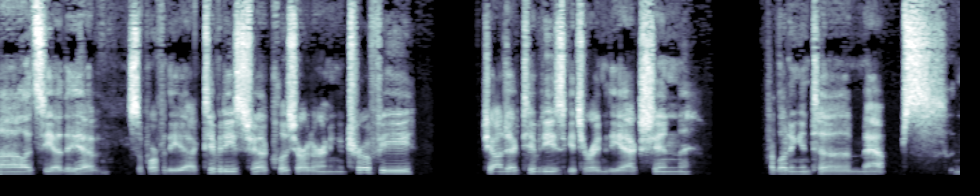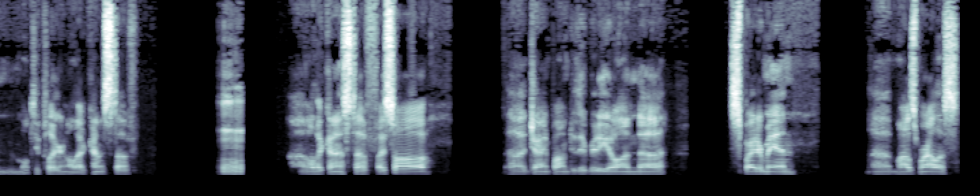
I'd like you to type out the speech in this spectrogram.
Uh, let's see, uh, they have support for the activities, uh, close yard earning a trophy, challenge activities to get you right into the action, for loading into maps and multiplayer and all that kind of stuff. Mhm. Uh, all that kind of stuff. I saw uh, Giant Bomb do their video on uh, Spider-Man, uh, Miles Morales.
